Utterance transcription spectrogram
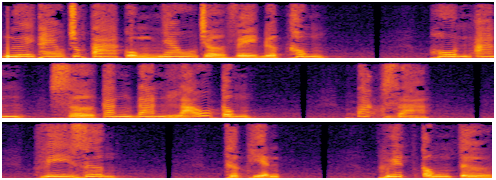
ngươi theo chúng ta cùng nhau trở về được không? Hôn an, sở căng đan lão công. Tác giả Vi Dương. Thực hiện. Huyết công từ.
